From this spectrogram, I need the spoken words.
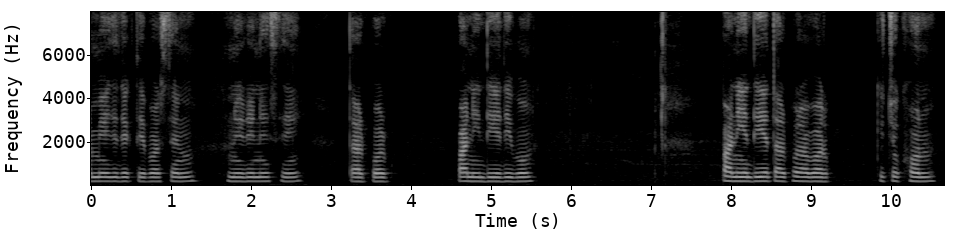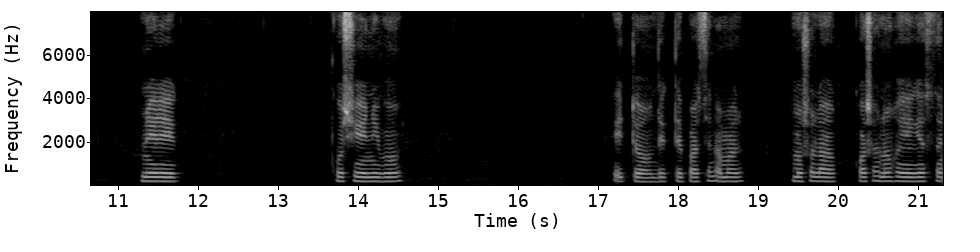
আমি এই যে দেখতে পাচ্ছেন নেড়ে নিয়েছি তারপর পানি দিয়ে দিব। পানি দিয়ে তারপর আবার কিছুক্ষণ নেড়ে কষিয়ে নিব। এই তো দেখতে পাচ্ছেন আমার মশলা কষানো হয়ে গেছে।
